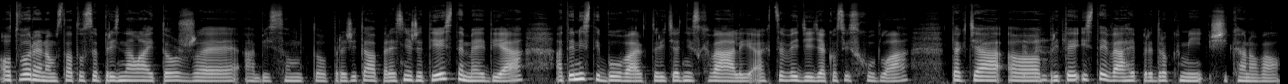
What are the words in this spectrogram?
otvorenom statuse priznala aj to, že, aby som to prečítala presne, že tie isté médiá a ten istý bulvár, ktorý ťa dnes chváli a chce vedieť, ako si schudla, tak ťa uh, pri tej istej váhe pred rokmi šikanoval.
